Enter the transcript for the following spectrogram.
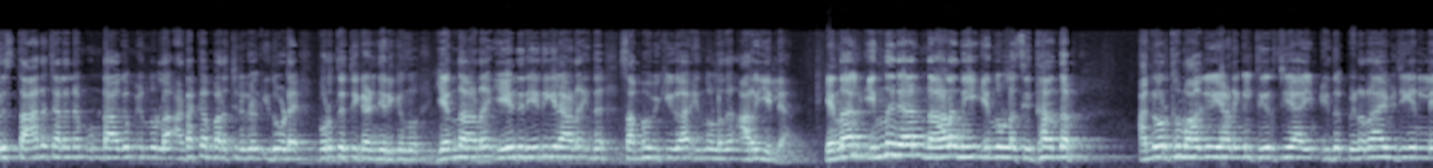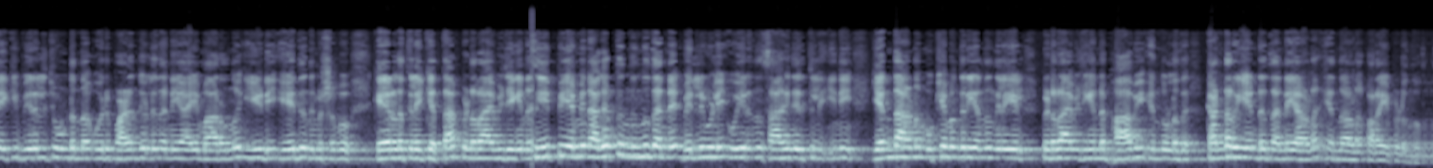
ഒരു സ്ഥാനചലനം ഉണ്ടാകും എന്നുള്ള അടക്കം പറച്ചിലുകൾ ഇതോടെ പുറത്തെത്തി കഴിഞ്ഞിരിക്കുന്നു. എന്നാണ് ഏത് രീതിയിലാണ് ഇത് സംഭവിക്കുക എന്നുള്ളത് അറിയില്ല. എന്നാൽ ഇന്ന് ഞാൻ നാളെ നീ എന്നുള്ള സിദ്ധാന്തം അന്വർത്ഥമാകുകയാണെങ്കിൽ തീർച്ചയായും ഇത് പിണറായി വിജയനിലേക്ക് വിരൽ ചൂണ്ടുന്ന ഒരു പഴഞ്ചൊല്ലി തന്നെയായി മാറുന്നു. ഇ ഡി ഏത് നിമിഷവും കേരളത്തിലേക്ക് എത്താം. പിണറായി വിജയന് സി പി എമ്മിനകത്ത് നിന്ന് തന്നെ വെല്ലുവിളി ഉയരുന്ന സാഹചര്യത്തിൽ ഇനി എന്താണ് മുഖ്യമന്ത്രി എന്ന നിലയിൽ പിണറായി വിജയന്റെ ഭാവി എന്നുള്ളത് കണ്ടറിയേണ്ടത് തന്നെയാണ് എന്നാണ് പറയപ്പെടുന്നത്.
